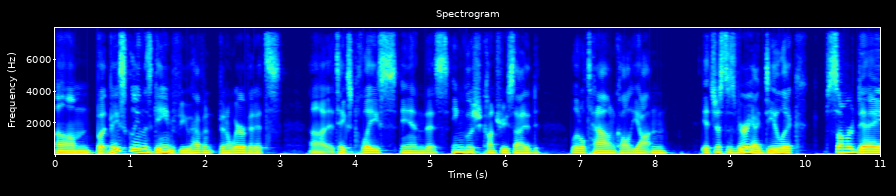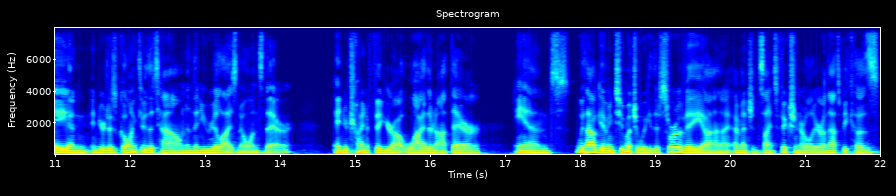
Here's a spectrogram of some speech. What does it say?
Um, but basically, in this game, if you haven't been aware of it, it's uh, it takes place in this English countryside little town called Yaughton. It's just this very idyllic summer day, and, and you're just going through the town, and then you realize no one's there, and you're trying to figure out why they're not there. And without giving too much away, there's sort of a, uh, I- mentioned science fiction earlier, and that's because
